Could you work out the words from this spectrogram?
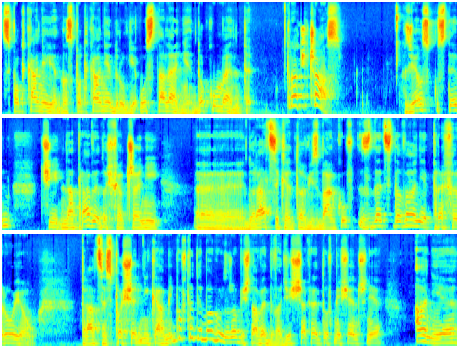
spotkanie jedno, spotkanie drugie, ustalenie, dokumenty, traci czas. W związku z tym ci naprawdę doświadczeni e, doradcy kredytowi z banków zdecydowanie preferują pracę z pośrednikami, bo wtedy mogą zrobić nawet 20 kredytów miesięcznie, a nie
